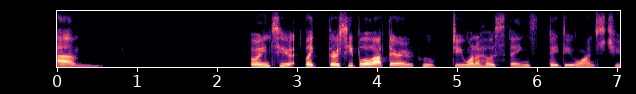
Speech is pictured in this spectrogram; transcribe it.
Um, going to like there's people out there who do want to host things. They do want to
